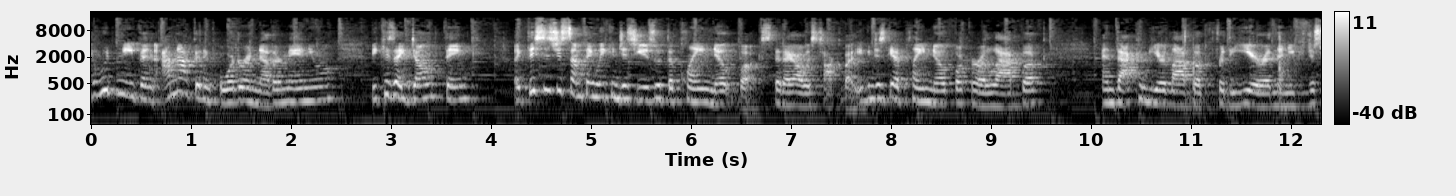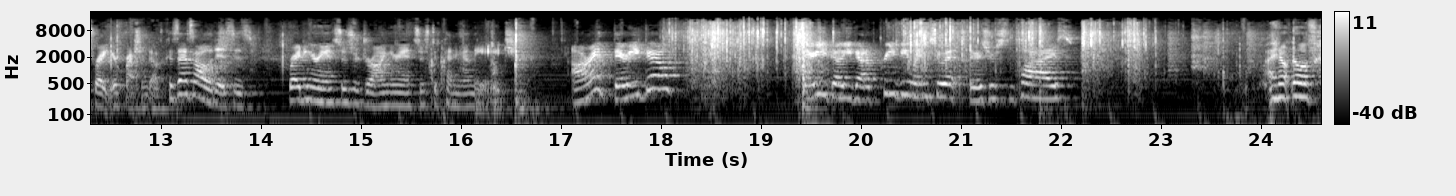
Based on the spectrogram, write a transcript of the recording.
I wouldn't even, I'm not gonna order another manual because I don't think, like this is just something we can just use with the plain notebooks that I always talk about. You can just get a plain notebook or a lab book, and that can be your lab book for the year, and then you can just write your question down, because that's all it is, is writing your answers or drawing your answers depending on the age. All right, there you go. There you go, you got a preview into it. There's your supplies. I don't know if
